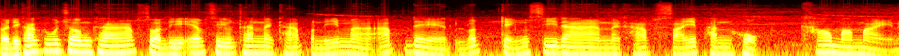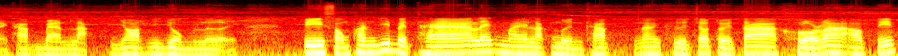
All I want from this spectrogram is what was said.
สวัสดีครับคุณผู้ชมครับ สวัสดี FC ทุกท่านนะครับ วันนี้มาอัปเดตรถเก๋งซีดานนะครับไซส์พันหเข้ามาใหม่นะครับ แบรนด์หลักยอดนิยมเลย ปี 2021 แท้เลขไมล์หลักหมื่นครับ นั่นคือเจ้า Toyota Corolla Altis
